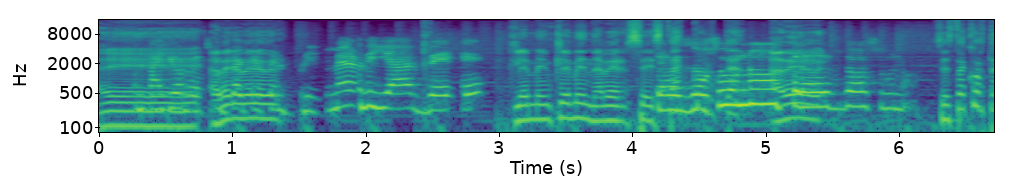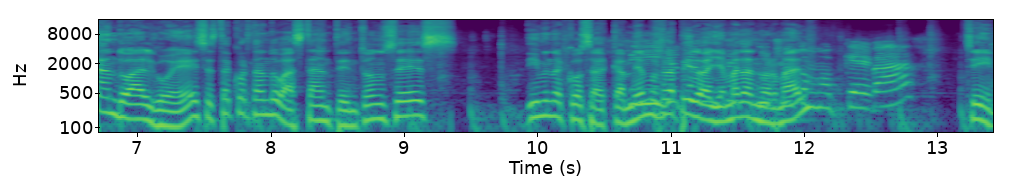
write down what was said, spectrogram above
Eh, mayo a resulta ver, a ver, que a es ver. el primer día de Clemen, Clemen, a ver, se está 3, 2, cortando. 1, A ver, 3, 2, 1. se está cortando algo, ¿eh? Se está cortando bastante. Entonces, dime una cosa, cambiamos Sí, rápido a llamada normal. Como que vas. Sí,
